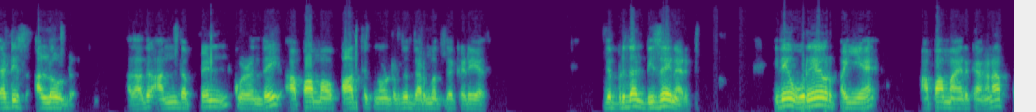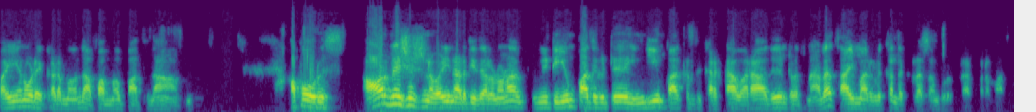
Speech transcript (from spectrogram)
தட் இஸ் அலௌடு அதாவது அந்த பெண் குழந்தை அப்பா அம்மாவை பார்த்துக்கணுன்றது தர்மத்துல கிடையாது. இது இப்படிதான் டிசைன் இருக்கு. இதே ஒரே ஒரு பையன் அப்பா அம்மா இருக்காங்கன்னா பையனுடைய கடமை வந்து அப்பா அம்மாவை பார்த்துதான் ஆகணும். அப்போ ஒரு ஆர்கனைசேஷனை வழி நடத்தி தரணும்னா வீட்டையும் பார்த்துக்கிட்டு இங்கேயும் பார்க்கறது கரெக்டா வராதுன்றதுனால தாய்மார்களுக்கு அந்த கலசம் கொடுக்குறார் பரமாத்மா.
